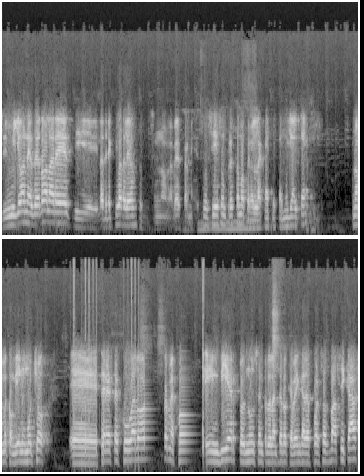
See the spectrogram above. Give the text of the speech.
millones de dólares y la directiva de León pues dice, no, a ver, eso sí es un préstamo, pero la casa está muy alta, no me conviene mucho eh, tener este jugador, mejor invierto en un centro delantero que venga de fuerzas básicas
